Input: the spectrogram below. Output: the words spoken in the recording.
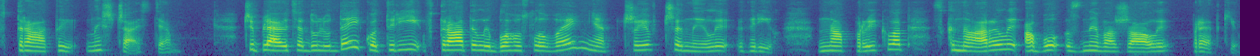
втрати, нещастя, чіпляються до людей, котрі втратили благословення чи вчинили гріх, наприклад, скнарили або зневажали предків.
